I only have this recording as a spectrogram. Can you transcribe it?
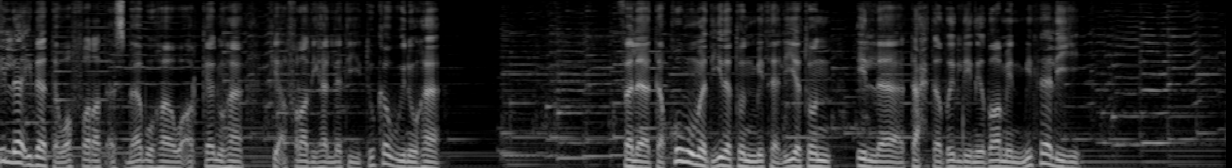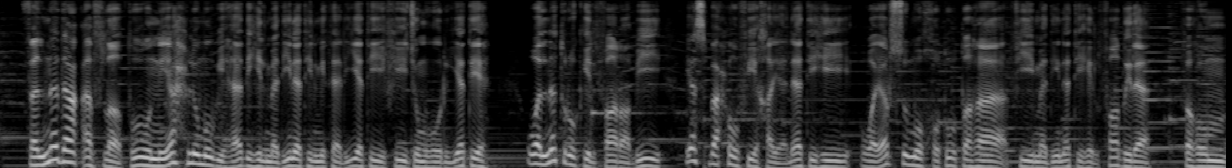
إلا إذا توفرت أسبابها وأركانها في أفرادها التي تكونها. فلا تقوم مدينة مثالية إلا تحت ظل نظام مثالي. فلندع أفلاطون يحلم بهذه المدينة المثالية في جمهوريته ولنترك الفارابي يسبح في خيالاته ويرسم خطوطها في مدينته الفاضلة فهم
